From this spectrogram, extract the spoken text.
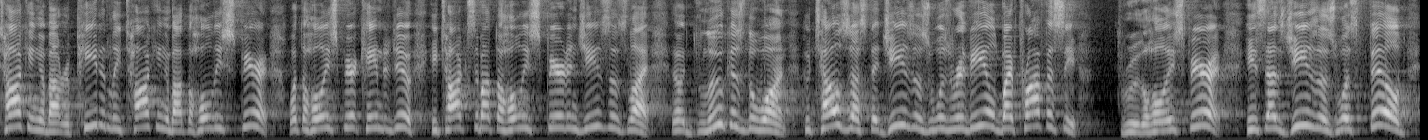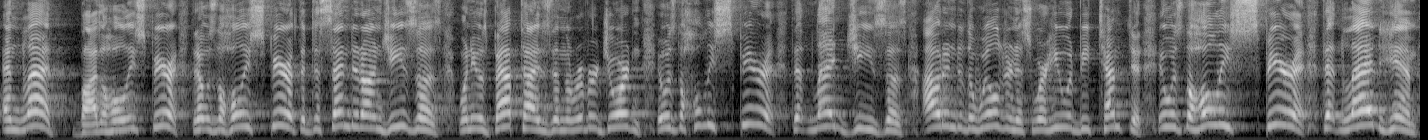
talking about, repeatedly talking about the Holy Spirit, what the Holy Spirit came to do. He talks about the Holy Spirit in Jesus' life. Luke is the one who tells us that Jesus was revealed by prophecy through the Holy Spirit. He says Jesus was filled and led by the Holy Spirit. That it was the Holy Spirit that descended on Jesus when he was baptized in the River Jordan. It was the Holy Spirit that led Jesus out into the wilderness where he would be tempted. It was the Holy Spirit that led him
